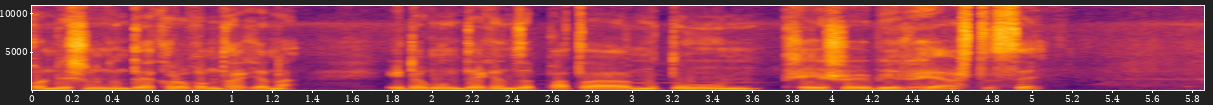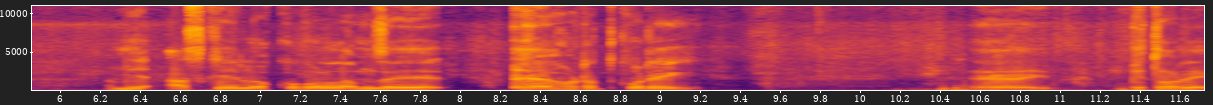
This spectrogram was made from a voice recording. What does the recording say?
কন্ডিশন কিন্তু একরকম থাকে না। এটা কিন্তু দেখেন যে পাতা নতুন ফ্রেশ হয়ে বের হয়ে আসতেছে। আমি আজকেই লক্ষ্য করলাম যে হঠাৎ করেই ভিতরে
